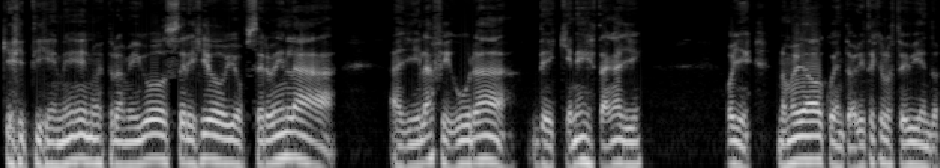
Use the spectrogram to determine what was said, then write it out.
que tiene nuestro amigo Sergio y observen la, allí la figura de quienes están allí. Oye, no me había dado cuenta, ahorita que lo estoy viendo.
